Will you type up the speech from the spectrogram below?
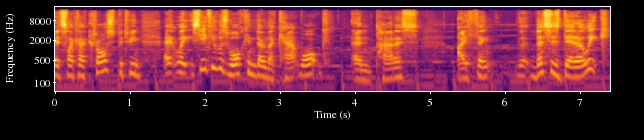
it's like a cross between it, like see if he was walking down a catwalk in Paris, I think th- this is Derelicte.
